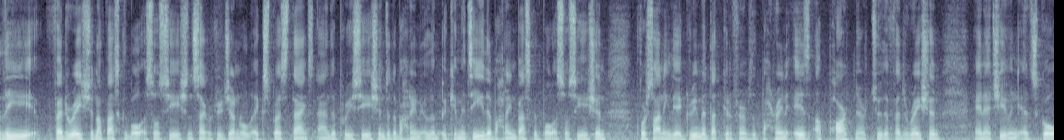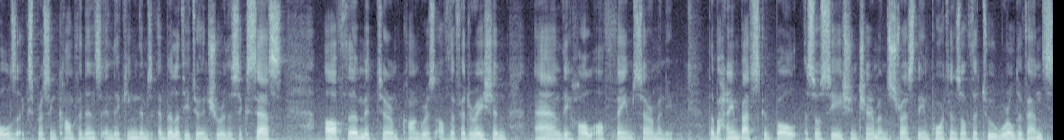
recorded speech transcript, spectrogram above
The Federation of Basketball Association Secretary General expressed thanks and appreciation to the Bahrain Olympic Committee, the Bahrain Basketball Association, for signing the agreement that confirms that Bahrain is a partner to the Federation in achieving its goals, expressing confidence in the Kingdom's ability to ensure the success of the midterm Congress of the Federation and the Hall of Fame ceremony. The Bahrain Basketball Association chairman stressed the importance of the two world events,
